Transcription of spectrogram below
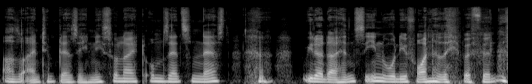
Also ein Tipp, der sich nicht so leicht umsetzen lässt. Wieder dahin ziehen, wo die Freunde sich befinden.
